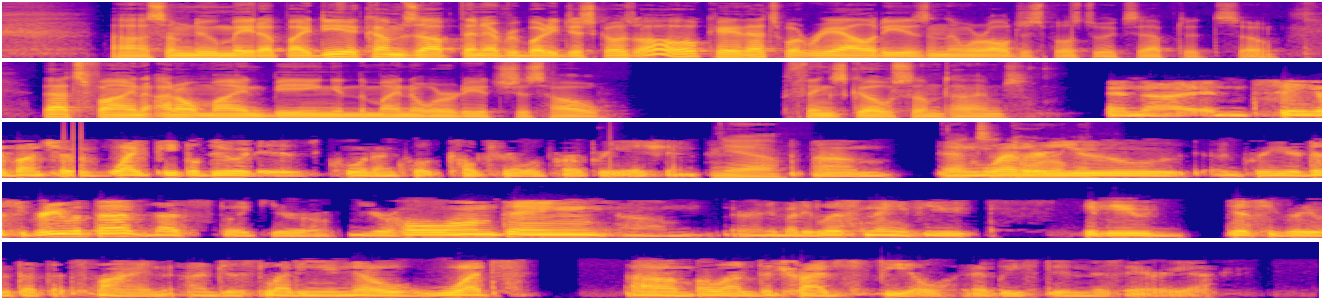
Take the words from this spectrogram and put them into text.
uh, some new made up idea comes up, then everybody just goes, oh, okay, that's what reality is. And then we're all just supposed to accept it. So that's fine. I don't mind being in the minority. It's just how things go sometimes and uh, and seeing a bunch of white people do it is quote unquote cultural appropriation. Yeah. Um, and that's whether adorable. you agree or disagree with that, that's like your your whole own thing. Um, or anybody listening, if you if you disagree with that, that's fine. I'm just letting you know what um, a lot of the tribes feel, at least in this area.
